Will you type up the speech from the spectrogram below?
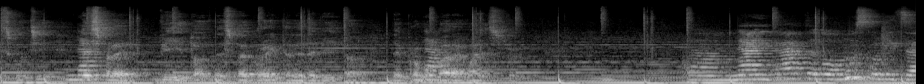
discuții Da. despre viitor, despre proiectele de viitor, de promovare Da. a maestrului. uh, ne-a intrat o musculiță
